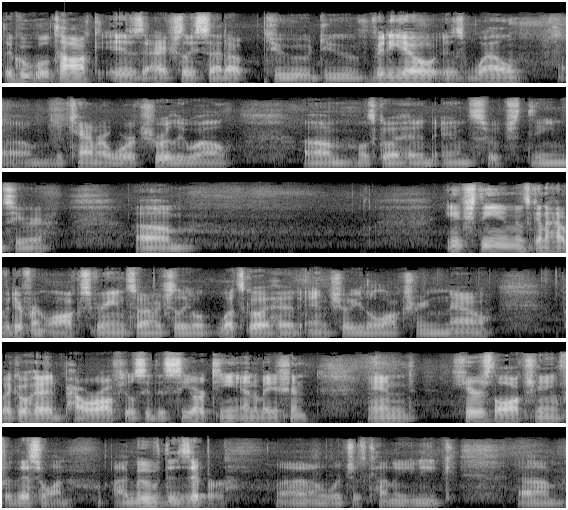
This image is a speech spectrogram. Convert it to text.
the Google Talk is actually set up to do video as well. Um, the camera works really well. Um, let's go ahead and switch themes here. Um, each theme is going to have a different lock screen, so actually let's go ahead and show you the lock screen now. If I go ahead power off, you'll see the CRT animation, and here's the lock screen for this one. I moved the zipper, uh, which is kind of unique. Um,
